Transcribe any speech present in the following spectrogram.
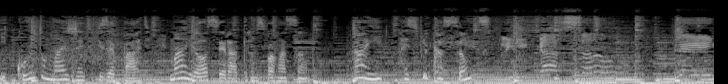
E quanto mais gente fizer parte, maior será a transformação. Aí, a explicação. Explicação, tem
